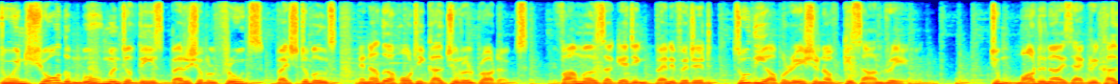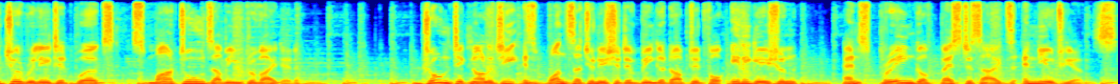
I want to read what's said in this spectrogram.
To ensure the movement of these perishable fruits, vegetables and other horticultural products, farmers are getting benefited through the operation of Kisan Rail. To modernize agriculture related works, smart tools are being provided. Drone technology is one such initiative being adopted for irrigation and spraying of pesticides and nutrients.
